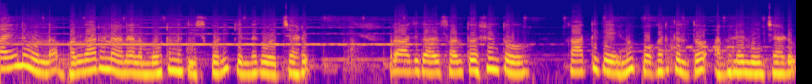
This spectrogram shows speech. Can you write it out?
పైన ఉన్న బంగారు నాణాల మూటను తీసుకొని కిందకు వచ్చాడు. రాజుగారు సంతోషంతో కార్తికేయను పొగడతలతో అభినందించాడు.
